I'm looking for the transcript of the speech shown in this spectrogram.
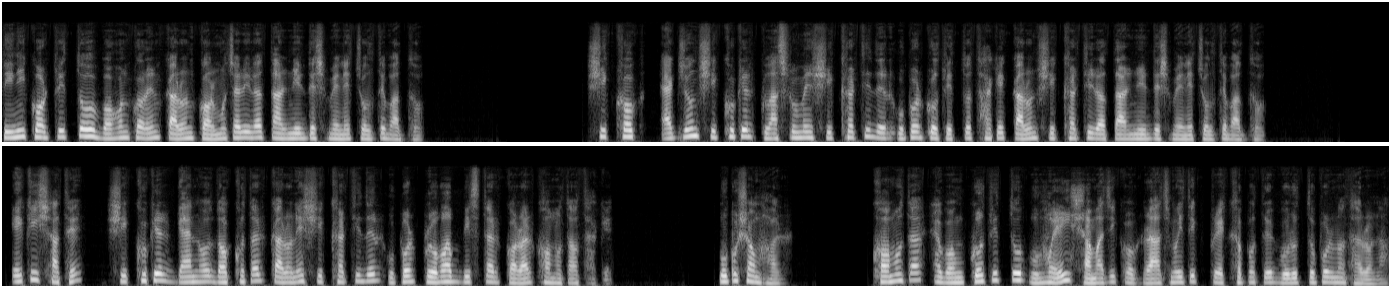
তিনি কর্তৃত্বও বহন করেন কারণ কর্মচারীরা তার নির্দেশ মেনে চলতে বাধ্য। শিক্ষক একজন শিক্ষকের ক্লাসরুমে শিক্ষার্থীদের উপর কর্তৃত্ব থাকে কারণ শিক্ষার্থীরা তার নির্দেশ মেনে চলতে বাধ্য। একই সাথে, শিক্ষকের জ্ঞান ও দক্ষতার কারণে শিক্ষার্থীদের উপর প্রভাব বিস্তার করার ক্ষমতাও থাকে। উপসংহার। ক্ষমতা এবং কর্তৃত্ব উভয়ই সামাজিক ও রাজনৈতিক প্রেক্ষাপটে গুরুত্বপূর্ণ ধারণা।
